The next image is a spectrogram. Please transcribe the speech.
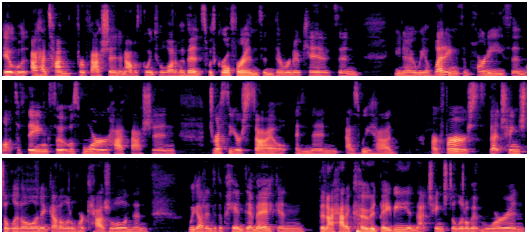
it was I had time for fashion and I was going to a lot of events with girlfriends and there were no kids and you know we have weddings and parties and lots of things so it was more high fashion dressier style and then as we had our first that changed a little and it got a little more casual and then we got into the pandemic and then I had a covid baby and that changed a little bit more and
